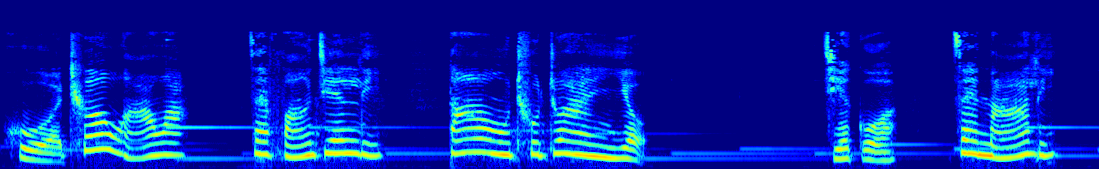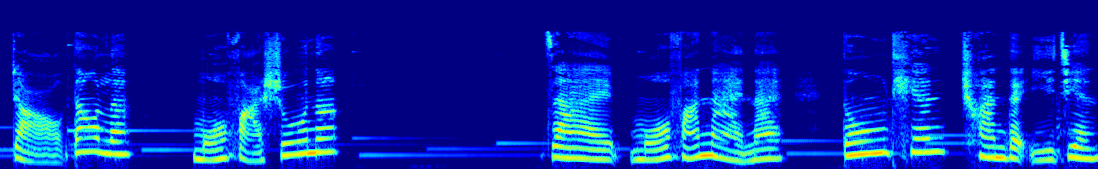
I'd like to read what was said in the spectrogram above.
火车娃娃在房间里到处转悠。结果在哪里找到了魔法书呢？在魔法奶奶冬天穿的一件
